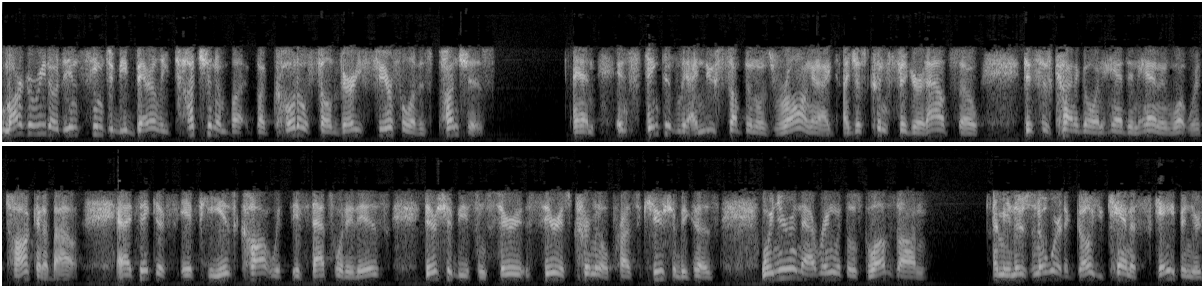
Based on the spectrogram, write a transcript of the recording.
Margarito didn't seem to be barely touching him, but, but Cotto felt very fearful of his punches. And instinctively, I knew something was wrong, and I, I just couldn't figure it out. So this is kind of going hand in hand in what we're talking about. And I think if, if he is caught with, if that's what it is, there should be some serious, serious criminal prosecution because when you're in that ring with those gloves on, I mean, there's nowhere to go. You can't escape, and you're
